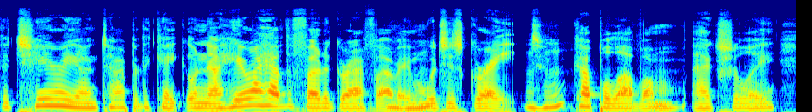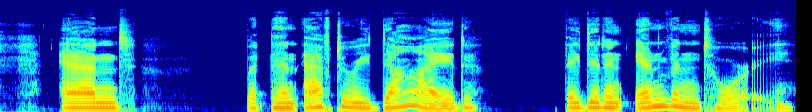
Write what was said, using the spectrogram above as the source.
the cherry on top of the cake. Oh, now here I have the photograph of him, Mhm. which is great. Mhm. couple of them actually, and but then after he died, they did an inventory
